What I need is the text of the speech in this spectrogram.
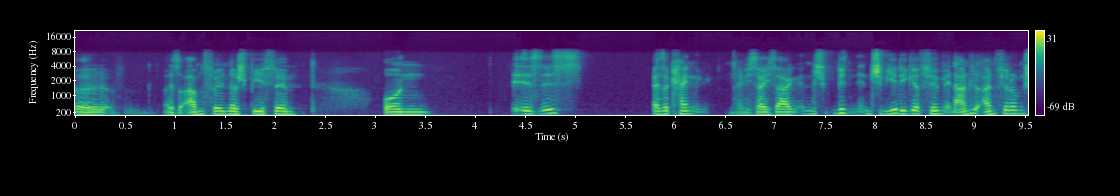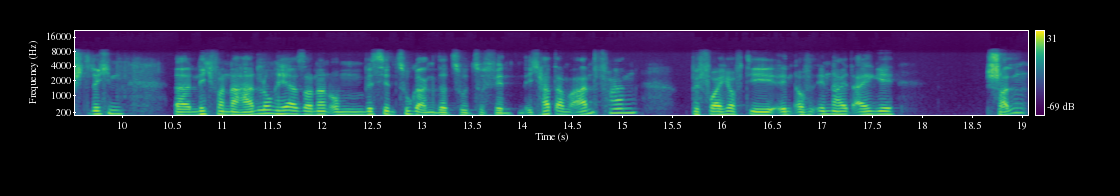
äh, also abendfüllender Spielfilm. Und es ist also kein wie soll ich sagen, ein, ein schwieriger Film in Anführungsstrichen, äh, nicht von der Handlung her, sondern um ein bisschen Zugang dazu zu finden. Ich hatte am Anfang, bevor ich auf die in, auf Inhalt eingehe, schon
